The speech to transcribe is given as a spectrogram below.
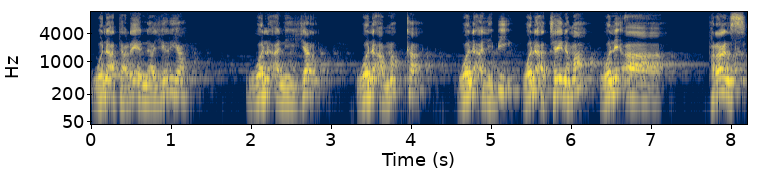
Wani a tarayyar najeriya wani a niger wani a makka wani a libi wani a china ma wani a france.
